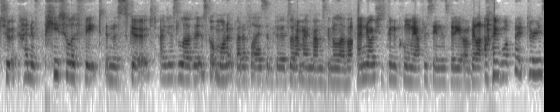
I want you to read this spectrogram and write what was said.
to a kind of petal effect in the skirt. I just love it. It's got monarch butterflies and birds on it. My mum's gonna love it. I know she's gonna call me after seeing this video and be like, I want that dress.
